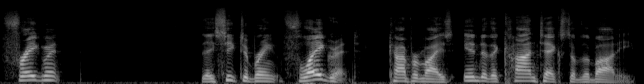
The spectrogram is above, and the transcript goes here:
fragrant they seek to bring flagrant compromise into the context of the body.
